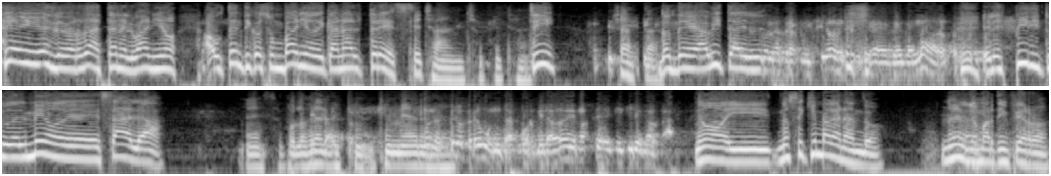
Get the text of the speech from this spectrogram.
Sí, es de verdad, está en el baño. Auténtico es un baño de Canal 3. Qué chancho, qué chancho. ¿Sí? Ya está. Donde habita Con el, la transmisión, que- que con nada. el espíritu del meo de Sala. Eso, por los grandes que, que me Bueno, abren. espero preguntas, porque la verdad que no sé de qué quieren hablar. No, y no sé quién va ganando. No es los Martín Fierro.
